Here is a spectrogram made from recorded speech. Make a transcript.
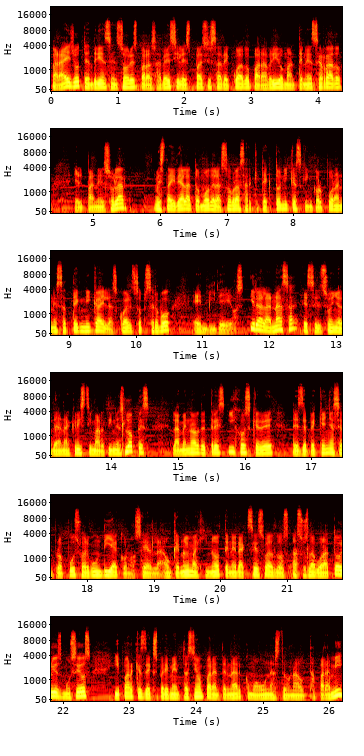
Para ello tendrían sensores para saber si el espacio es adecuado para abrir o mantener cerrado el panel solar. Esta idea la tomó de las obras arquitectónicas que incorporan esa técnica y las cuales observó en videos. Ir a la NASA es el sueño de Ana Cristi Martínez López, la menor de tres hijos que de, desde pequeña se propuso algún día conocerla, aunque no imaginó tener acceso a, a sus laboratorios, museos y parques de experimentación para entrenar como un astronauta. Para mí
